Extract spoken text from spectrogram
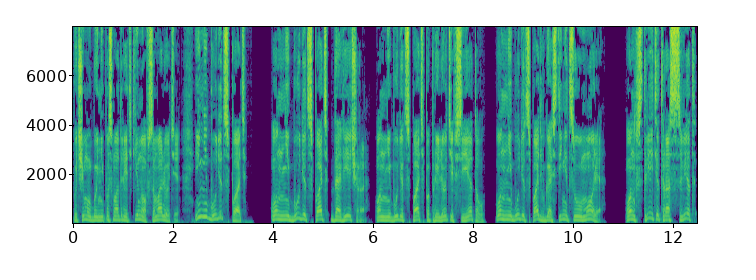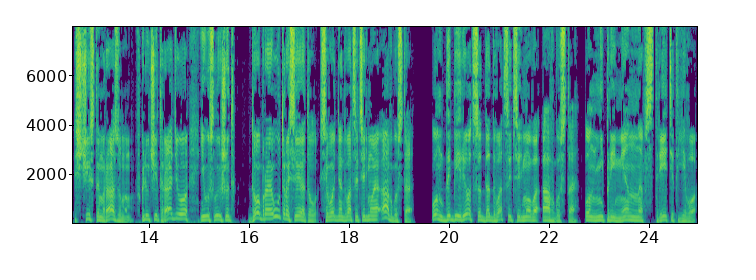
почему бы не посмотреть кино в самолете, и не будет спать. Он не будет спать до вечера, он не будет спать по прилете в Сиэтл, он не будет спать в гостинице у моря, он встретит рассвет с чистым разумом, включит радио и услышит «Доброе утро, Сиэтл! Сегодня 27 августа!» Он доберется до 27 августа. Он непременно встретит его.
